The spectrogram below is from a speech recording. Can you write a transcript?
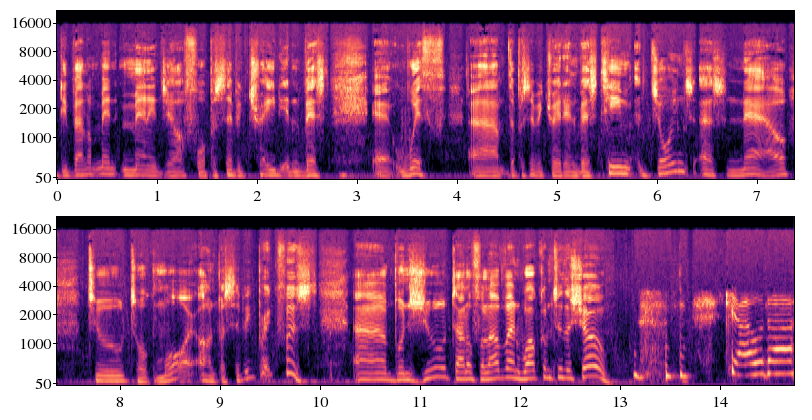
Development Manager for Pacific Trade Invest uh, with um, the Pacific Trade Invest team, joins us now to talk more on Pacific Breakfast. Uh, bonjour, Talofa lava, and welcome to the show. Kia ora,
